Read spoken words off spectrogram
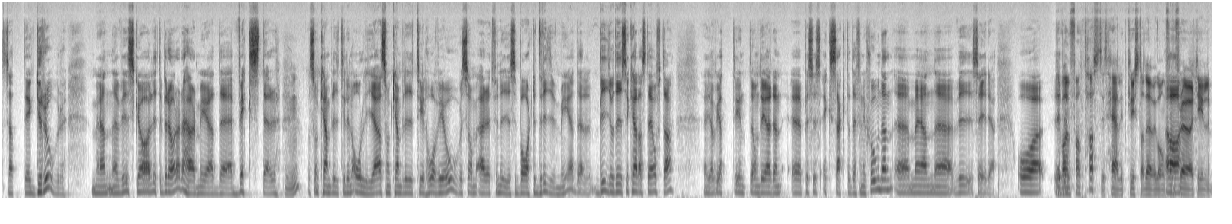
så att det gror. Men vi ska lite beröra det här med eh, växter mm. som kan bli till en olja, som kan bli till HVO som är ett förnyelsebart drivmedel. Biodiesel kallas det ofta. Eh, jag vet inte om det är den eh, precis exakta definitionen, eh, men eh, vi säger det. Och, det var en fantastiskt härligt krystad övergång från ja, fröer till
